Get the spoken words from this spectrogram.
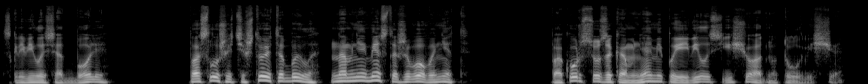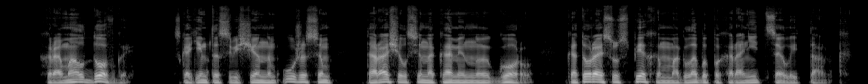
скривилась от боли. «Послушайте, что это было? На мне места живого нет». По курсу за камнями появилось еще одно туловище. Хромал Довгарь, с каким-то священным ужасом таращился на каменную гору, которая с успехом могла бы похоронить целый танк.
